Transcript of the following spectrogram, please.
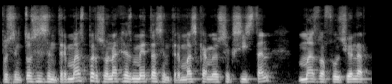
pues entonces entre más personajes metas, entre más cameos existan, más va a funcionar.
